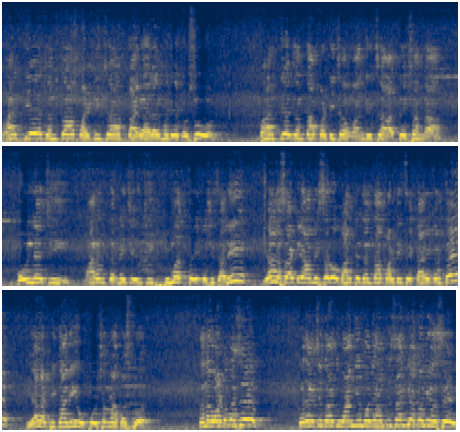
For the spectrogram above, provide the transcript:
भारतीय जनता पार्टीच्या कार्यालयामध्ये घुसून भारतीय जनता पार्टीच्या वांगीच्या अध्यक्षांना बोलण्याची मारण करण्याची यांची हिंमत तरी कशी झाली? यासाठी आम्ही सर्व भारतीय जनता पार्टीचे कार्यकर्ते या ठिकाणी उपोषणाला बसलोय. त्यांना वाटत असेल. कदाचित आज वांगीमध्ये आमची संख्या कमी असेल.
